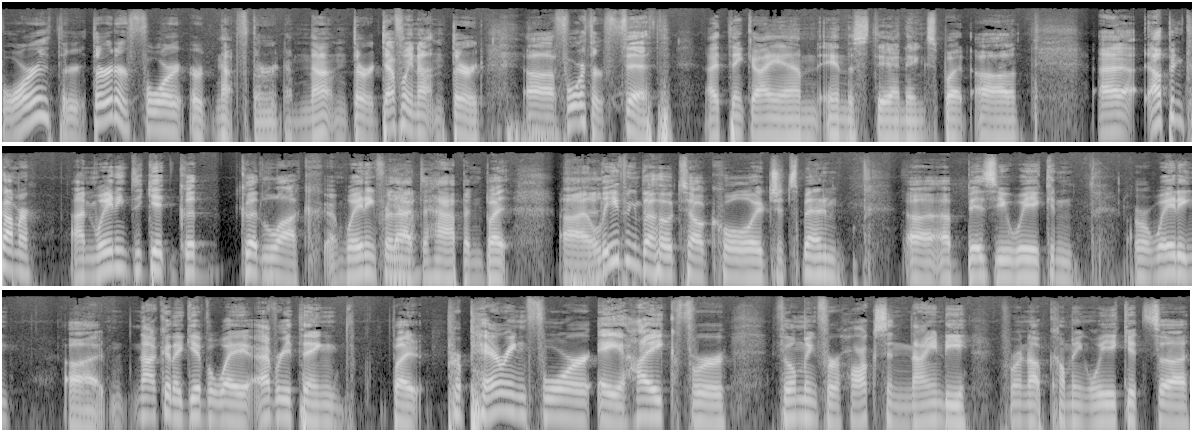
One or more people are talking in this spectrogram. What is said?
fourth or third or fourth or not third. I'm not in third. Definitely not in third. Uh, fourth or fifth. I think I am in the standings. But uh, uh, up and comer. I'm waiting to get good good luck. I'm waiting for Yeah. that to happen. But uh, leaving the hotel Coolidge, it's been uh, a busy week, and we're waiting. Uh, not going to give away everything, but preparing for a hike for filming for Hawks in 90 for an upcoming week. It's uh,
